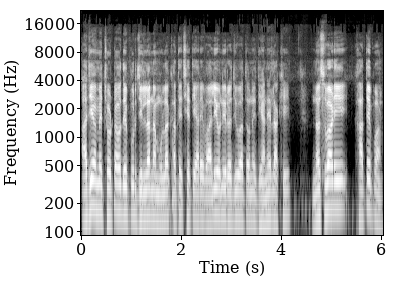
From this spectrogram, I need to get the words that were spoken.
આજે અમે છોટાઉદેપુર જિલ્લાના મુલાકાતે છે ત્યારે વાલીઓની રજૂઆતોને ધ્યાને રાખી નસવાડી ખાતે પણ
